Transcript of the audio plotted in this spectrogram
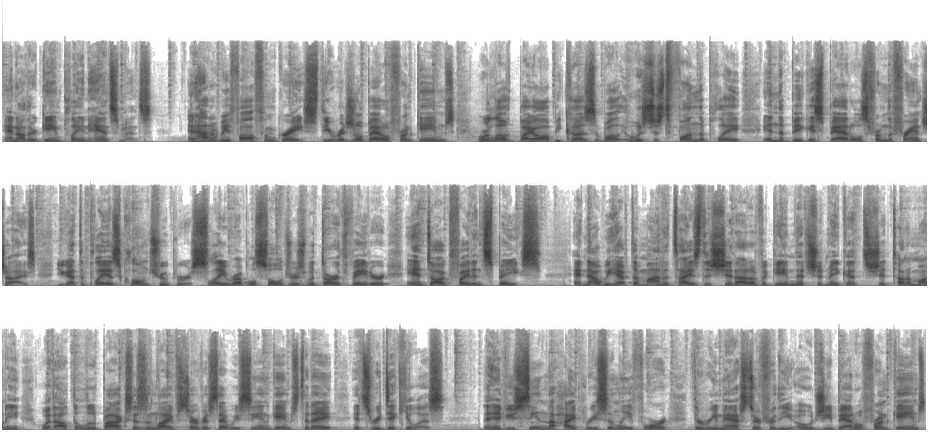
and other gameplay enhancements. And how did we fall from grace? The original Battlefront games were loved by all because, well, it was just fun to play in the biggest battles from the franchise. You got to play as clone troopers, slay rebel soldiers with Darth Vader, and dogfight in space. And now we have to monetize the shit out of a game that should make a shit ton of money without the loot boxes and live service that we see in games today? It's ridiculous. And have you seen the hype recently for the remaster for the OG Battlefront games?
